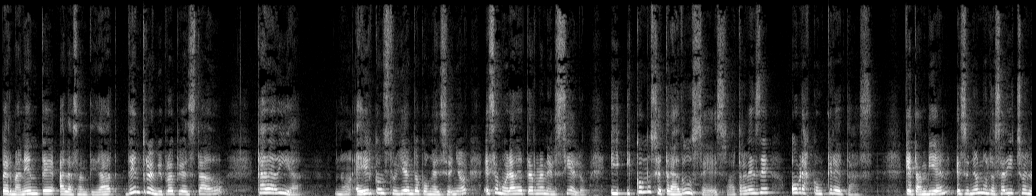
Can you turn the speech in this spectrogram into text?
permanente a la santidad dentro de mi propio estado cada día, ¿no? e ir construyendo con el Señor esa morada eterna en el cielo. ¿Y, y cómo se traduce eso? A través de obras concretas, que también el Señor nos las ha dicho en,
